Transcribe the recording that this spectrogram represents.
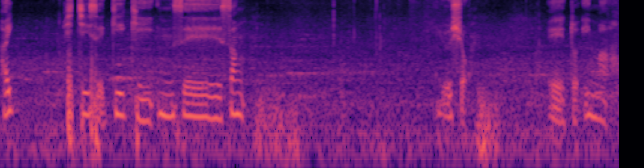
はい。七石金星さん。よいしょ。えっ、ー、と今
